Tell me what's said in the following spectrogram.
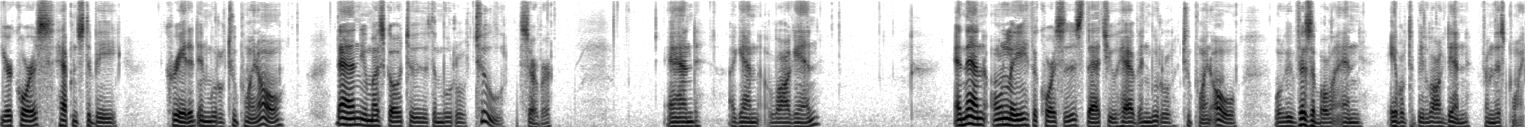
your course happens to be created in Moodle 2.0, then you must go to the Moodle 2 server and again log in and then only the courses that you have in Moodle 2.0 will be visible and able to be logged in from this point.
